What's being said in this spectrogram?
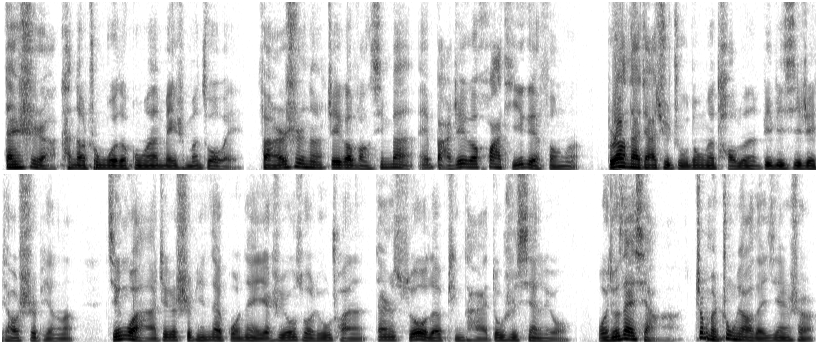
但是啊，看到中国的公安没什么作为，反而是呢，这个网信办哎，把这个话题给封了，不让大家去主动的讨论 BBC 这条视频了。尽管啊，这个视频在国内也是有所流传，但是所有的平台都是限流。我就在想啊，这么重要的一件事儿，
